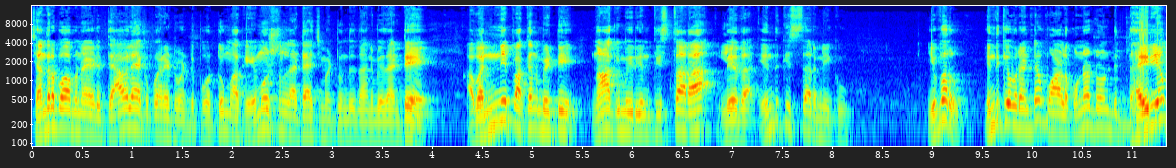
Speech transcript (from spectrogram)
చంద్రబాబు నాయుడు తేవలేకపోయినటువంటి పోర్టు మాకు ఎమోషనల్ అటాచ్మెంట్ ఉంది దాని మీద అంటే అవన్నీ పక్కన పెట్టి నాకు మీరు ఇంత ఇస్తారా లేదా? ఎందుకు ఇస్తారు నీకు ఇవ్వరు. ఎందుకు ఇవ్వరంటే వాళ్ళకు ఉన్నటువంటి ధైర్యం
